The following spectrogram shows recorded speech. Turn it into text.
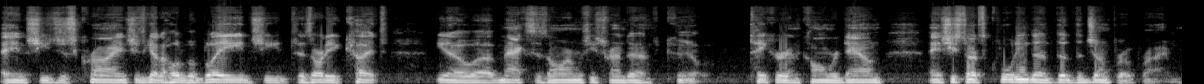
and she's just crying. She's got a hold of a blade. She has already cut, you know, uh, Max's arm. She's trying to, you know, take her and calm her down and she starts quoting the, the, the jump rope rhyme.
